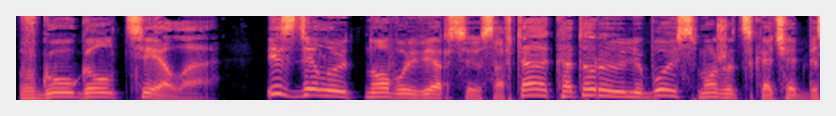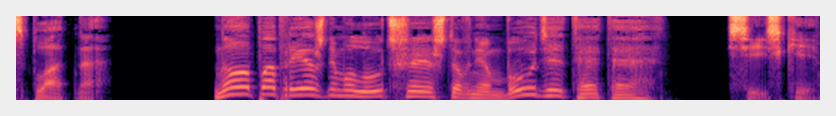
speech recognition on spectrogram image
в Google Тело и сделают новую версию софта, которую любой сможет скачать бесплатно. Но по-прежнему лучшее, что в нем будет, — это сиськи.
